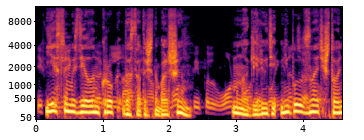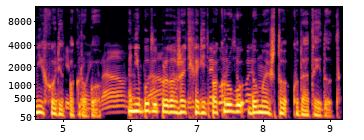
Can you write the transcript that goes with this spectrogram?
Если мы сделаем круг достаточно большим, многие люди не будут знать, что они ходят по кругу. Они будут продолжать ходить по кругу, думая, что куда-то идут.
